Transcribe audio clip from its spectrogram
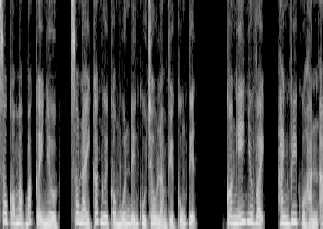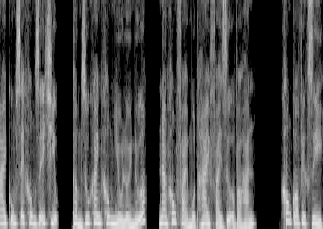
sau có mặc bắc cậy nhờ, sau này các ngươi có muốn đến Cù Châu làm việc cũng tiện. Còn nghĩ như vậy, hành vi của hắn ai cũng sẽ không dễ chịu, Thẩm Du Khanh không nhiều lời nữa, nàng không phải một hai phải dựa vào hắn. Không có việc gì,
